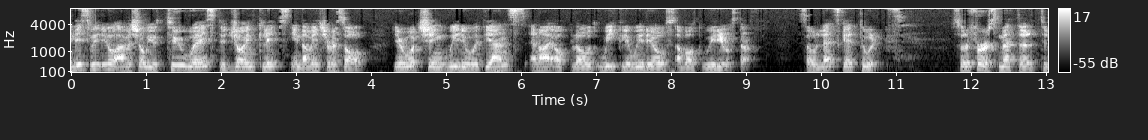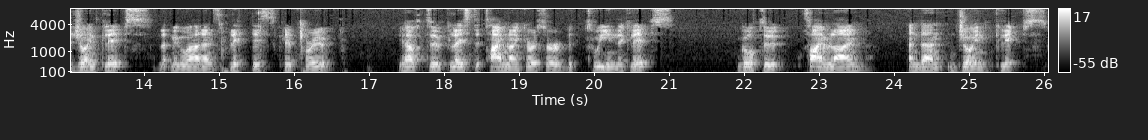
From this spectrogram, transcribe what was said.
In this video I will show you two ways to join clips in DaVinci Resolve. You're watching Video with Jens and I upload weekly videos about video stuff. So let's get to it. So the first method to join clips, let me go ahead and split this clip for you. You have to place the timeline cursor between the clips, go to timeline and then join clips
